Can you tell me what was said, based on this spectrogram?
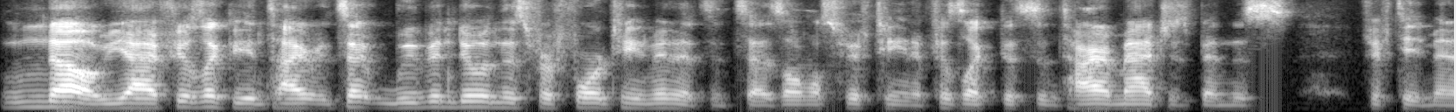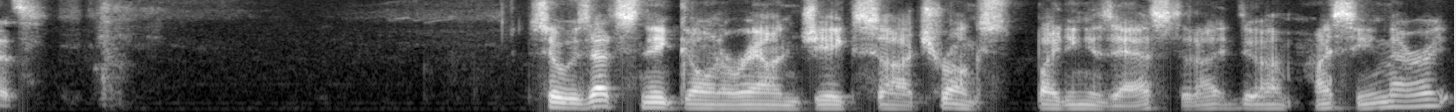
No, yeah, it feels like the entire. It's we've been doing this for 14 minutes. It says almost 15. It feels like this entire match has been this 15 minutes. So is that snake going around Jake's uh, trunks biting his ass? Did I do? Am I seeing that right?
